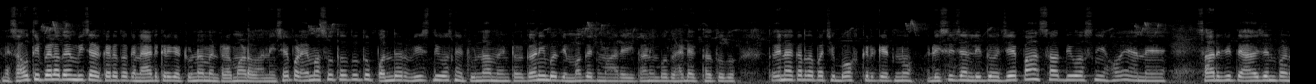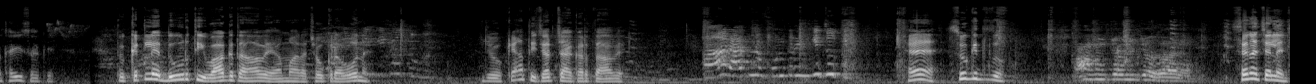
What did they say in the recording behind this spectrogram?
અને સૌથી પહેલાં તો એમ વિચાર કર્યો હતો કે નાઇટ ક્રિકેટ ટુર્નામેન્ટ રમાડવાની છે પણ એમાં શું થતું હતું? પંદર વીસ દિવસની ટુર્નામેન્ટ હોય ઘણી બધી મગજમારી ઘણી બધું હેડેક થતું હતું. તો એના કરતાં પછી બોક્સ ક્રિકેટનું ડિસિઝન લીધું જે પાંચ સાત દિવસની હોય અને સારી રીતે આયોજન પણ થઈ શકે. તો કેટલે દૂરથી વાગતા આવે અમારા છોકરાઓને? જો ક્યાંથી ચર્ચા કરતા આવે? હા રાતના કીધું તું. હે શું કીધું તું? શેના ચેલેન્જ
